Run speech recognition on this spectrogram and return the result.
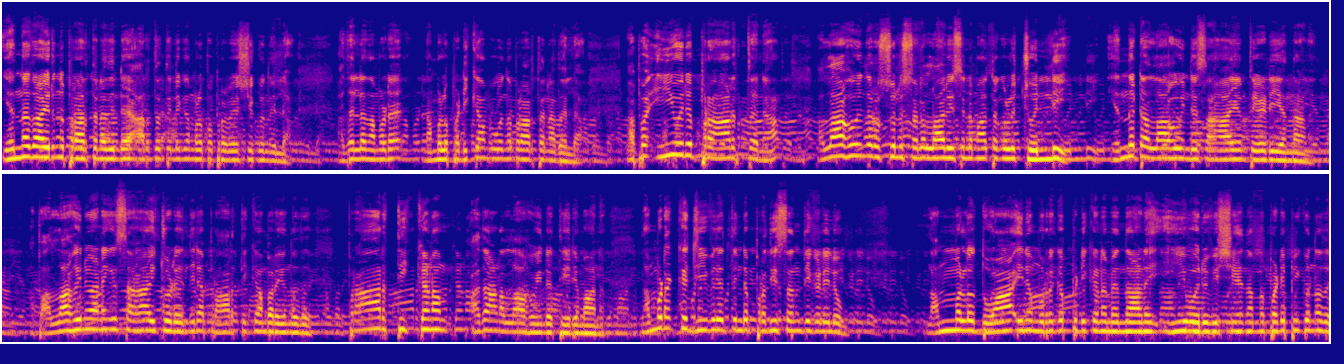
എന്നതായിരുന്നു പ്രാർത്ഥന. അതിന്റെ അർത്ഥത്തിലേക്ക് നമ്മളിപ്പോൾ പ്രവേശിക്കുന്നില്ല. അതല്ല നമ്മുടെ നമ്മൾ പഠിക്കാൻ പോകുന്ന പ്രാർത്ഥന അതല്ല. അപ്പൊ ഈ ഒരു പ്രാർത്ഥന അള്ളാഹുവിന്റെ റസൂൽ സല്ലാ അലൈഹി സ്വലമാ തങ്ങൾ ചൊല്ലി എന്നിട്ട് അള്ളാഹുവിന്റെ സഹായം തേടി എന്നാണ്. അപ്പൊ അള്ളാഹുവിന് വേണമെങ്കിൽ സഹായിച്ചൂടെ? എന്തിനാ പ്രാർത്ഥിക്കാൻ പറയുന്നത്? പ്രാർത്ഥിക്കണം. അതാണ് അള്ളാഹുവിന്റെ തീരുമാനം. നമ്മുടെയൊക്കെ ജീവിതത്തിന്റെ പ്രതിസന്ധികളിലും നമ്മൾ ദ്വാഇന് മുറുകെ പിടിക്കണമെന്നാണ് ഈ ഒരു വിഷയം നമ്മൾ പഠിപ്പിക്കുന്നത്.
